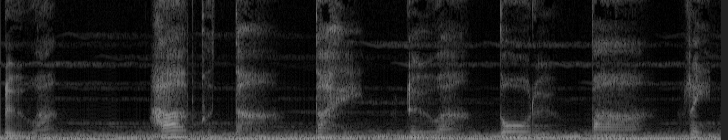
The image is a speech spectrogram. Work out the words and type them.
rua haputa tahi rua toru pā rima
